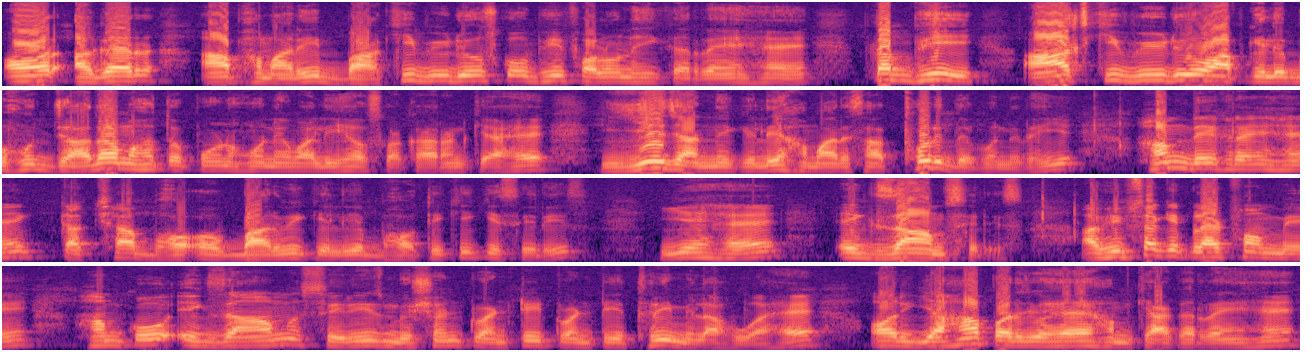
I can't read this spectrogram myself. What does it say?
और अगर आप हमारी बाकी वीडियोस को भी फॉलो नहीं कर रहे हैं, तब भी आज की वीडियो आपके लिए बहुत ज़्यादा महत्वपूर्ण होने वाली है। उसका कारण क्या है? ये जानने के लिए हमारे साथ थोड़ी देर बने रहिए। हम देख रहे हैं कक्षा बारहवीं के लिए भौतिकी की सीरीज़ ये है एग्ज़ाम सीरीज़ अभिप्सा के प्लेटफॉर्म में हमको एग्ज़ाम सीरीज़ मिशन 2023 मिला हुआ है और यहाँ पर जो है हम क्या कर रहे हैं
